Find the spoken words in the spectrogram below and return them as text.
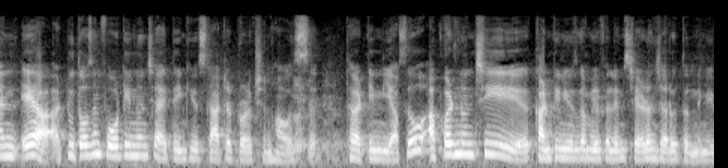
అండ్ టూ థౌజండ్ ఫోర్టీన్ నుంచి I think you started production house thirteen year so అప్పటి నుంచి కంటిన్యూస్గా మీరు ఫిలిమ్స్ చేయడం జరుగుతుంది మీ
